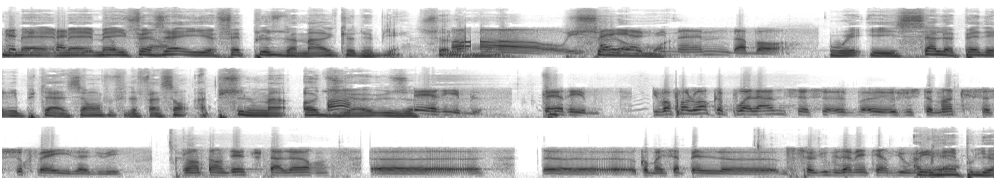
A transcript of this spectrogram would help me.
Mais, mais, mais il faisait, il a fait plus de mal que de bien, selon moi. Ah oui. Selon à lui-même d'abord. Oui, il salopait des réputations de façon absolument odieuse. Ah, terrible. Terrible. Il va falloir que Poilane, se, se- euh, justement, qu'il se surveille, là, lui. J'entendais tout à l'heure, euh, euh, comment il s'appelle, euh, celui que vous avez interviewé. Adrien. Pouliot.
